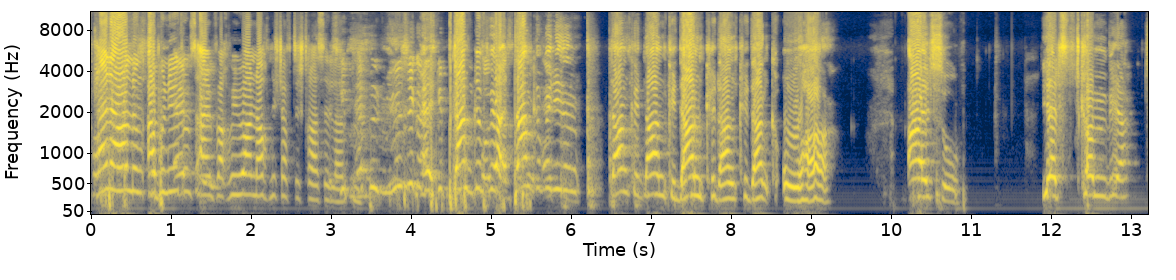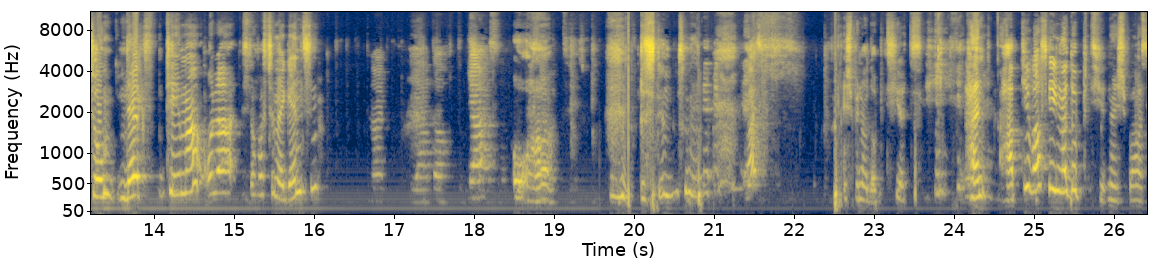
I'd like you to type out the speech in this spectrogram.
Keine Ahnung, abonniert uns Apple. einfach. Wir wollen auch nicht auf der Straße Es gibt. Apple Music und Hey, es gibt danke für, danke für diesen, danke, danke, danke, danke, danke, oha. Also, jetzt kommen wir zum nächsten Thema. Oder ist noch was zum Ergänzen? Ja, doch. Ja. Oha, bestimmt. Was? Ich bin adoptiert. Han habt ihr was gegen adoptiert? Nein, Spaß.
